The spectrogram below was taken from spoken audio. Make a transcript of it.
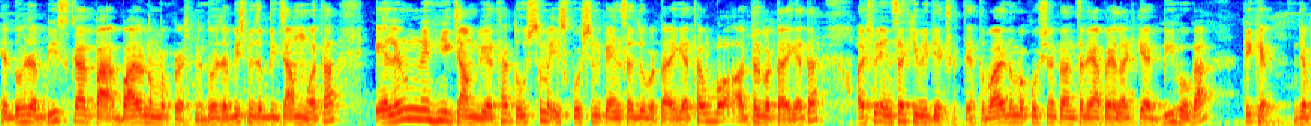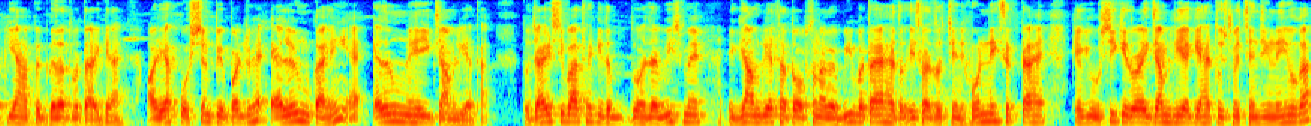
या 2020 का बारह नंबर प्रश्न है। 2020 में जब एग्ज़ाम हुआ था एल ने ही एग्ज़ाम लिया था तो उस समय इस क्वेश्चन का आंसर जो बताया गया था, वो अदल बताया गया था, और इसमें आंसर की भी देख सकते हैं। तो बारह नंबर क्वेश्चन का आंसर यहाँ पे हाईलाइट किया बी होगा, ठीक है? जबकि यहाँ पे गलत बताया गया है। और यह क्वेश्चन पेपर जो है एल का ही एल ने ही एग्ज़ाम लिया था। तो ज़ाहिर सी बात है कि जब 2020 में एग्ज़ाम लिया था तो ऑप्शन अगर बी बताया है तो इस बार तो चेंज हो नहीं सकता है, क्योंकि उसी के द्वारा एग्ज़ाम लिया गया है तो उसमें चेंजिंग नहीं होगा।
